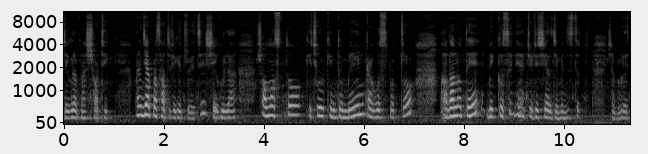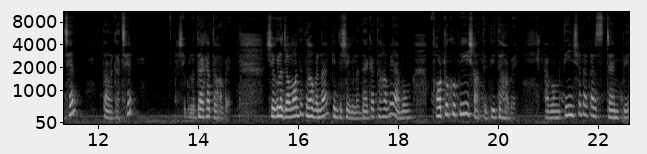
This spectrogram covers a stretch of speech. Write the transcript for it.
যেগুলো আপনার সঠিক মানে যে আপনার সার্টিফিকেট রয়েছে সেগুলা সমস্ত কিছুর কিন্তু মেইন কাগজপত্র আদালতে বিজ্ঞ জুডিশিয়াল যে ম্যাজিস্ট্রেট সব রয়েছেন তার কাছে সেগুলো দেখাতে হবে। সেগুলো জমা দিতে হবে না, কিন্তু সেগুলো দেখাতে হবে এবং ফটোকপি সাথে দিতে হবে। এবং তিনশো টাকার স্ট্যাম্পে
